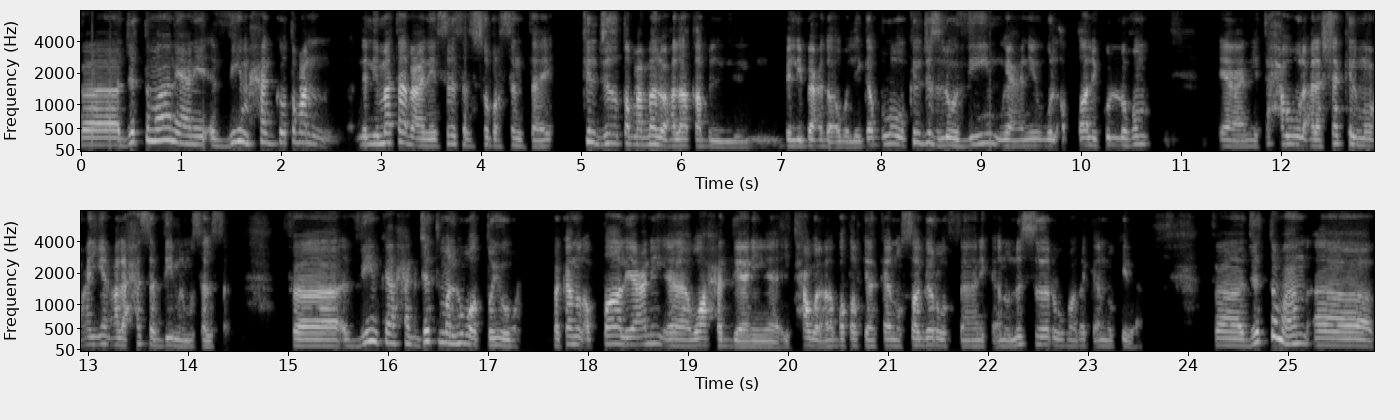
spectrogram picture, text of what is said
فجيتمان يعني الذيم حقه طبعا للي ما تابع يعني سلسلة السوبر سنتاي كل جزء طبعا ما له علاقة بال- باللي بعده أو اللي قبله وكل جزء له ذيم يعني والأبطال كلهم يعني تحول على شكل معين على حسب ذيم المسلسل. فالذيم كان حق جيتمان اللي هو الطيور. فكانوا الأبطال يعني آه، واحد يعني يتحول على بطل كذا كانه صقر والثاني كانه نسر وهذا كانه كذا. فجيتمان آه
